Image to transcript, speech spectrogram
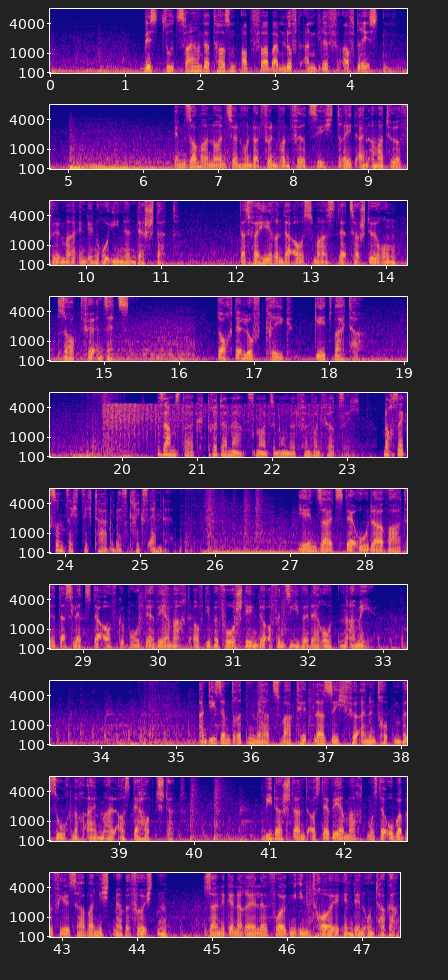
bis zu 200.000 Opfer beim Luftangriff auf Dresden. Im Sommer 1945 dreht ein Amateurfilmer in den Ruinen der Stadt. Das verheerende Ausmaß der Zerstörung sorgt für Entsetzen. Doch der Luftkrieg geht weiter. Samstag, 3. März 1945. Noch 66 Tage bis Kriegsende. Jenseits der Oder wartet das letzte Aufgebot der Wehrmacht auf die bevorstehende Offensive der Roten Armee. An diesem 3. März wagt Hitler sich für einen Truppenbesuch noch einmal aus der Hauptstadt. Widerstand aus der Wehrmacht muss der Oberbefehlshaber nicht mehr befürchten. Seine Generäle folgen ihm treu in den Untergang.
